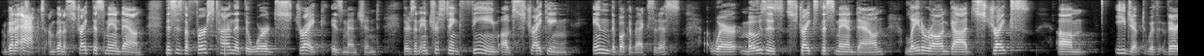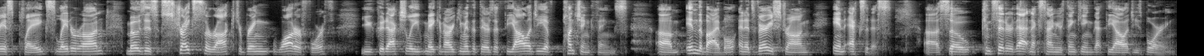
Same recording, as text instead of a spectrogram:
I'm going to act. I'm going to strike this man down. This is the first time that the word strike is mentioned. There's an interesting theme of striking in the book of Exodus where Moses strikes this man down. Later on, God strikes um, Egypt with various plagues. Later on, Moses strikes the rock to bring water forth. You could actually make an argument that there's a theology of punching things um, in the Bible, and it's very strong in Exodus. Uh, so consider that next time you're thinking that theology is boring.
